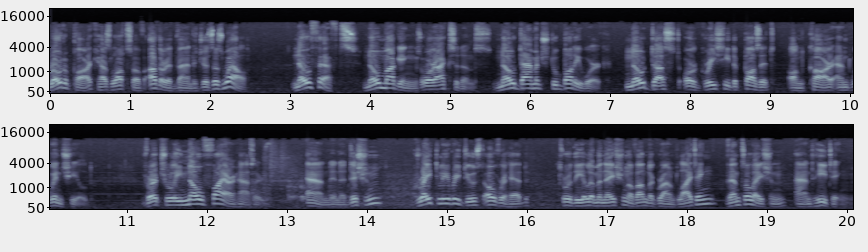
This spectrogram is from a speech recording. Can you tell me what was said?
But Rotopark has lots of other advantages as well. No thefts, no muggings or accidents, no damage to bodywork, no dust or greasy deposit on car and windshield. Virtually no fire hazard, and in addition, greatly reduced overhead through the elimination of underground lighting, ventilation, and heating.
